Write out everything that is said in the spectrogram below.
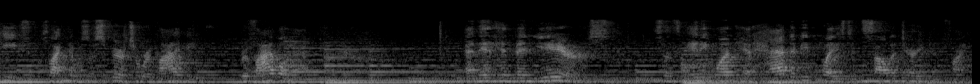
peace. It was like there was a spiritual reviving revival happening there. And it had been years since anyone had had to be placed in solitary confinement.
